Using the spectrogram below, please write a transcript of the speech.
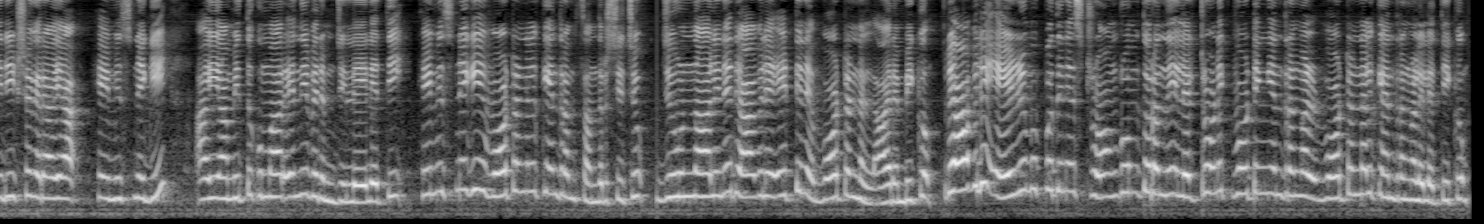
നിരീക്ഷകരായ ഹെമിസ് നെഗി ഐ അമിത് കുമാർ എന്നിവരും ജില്ലയിലെത്തി. ഹെമിസ്നഗി വോട്ടെണ്ണൽ കേന്ദ്രം സന്ദർശിച്ചു. ജൂൺ നാലിന് രാവിലെ എട്ടിന് വോട്ടെണ്ണൽ ആരംഭിക്കും. രാവിലെ ഏഴ് മുപ്പതിന് സ്ട്രോങ് റൂം തുറന്ന് ഇലക്ട്രോണിക് വോട്ടിംഗ് യന്ത്രങ്ങൾ വോട്ടെണ്ണൽ കേന്ദ്രങ്ങളിലെത്തിക്കും.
